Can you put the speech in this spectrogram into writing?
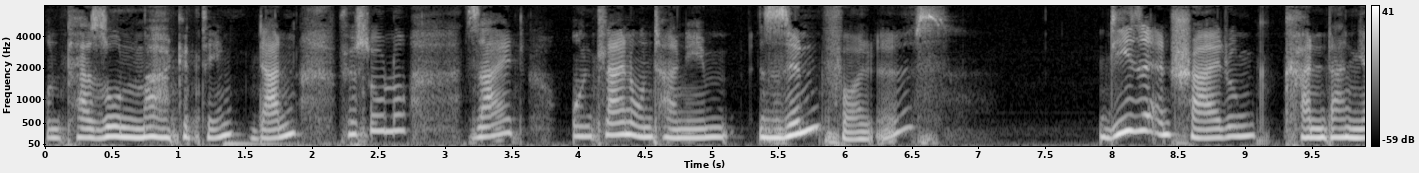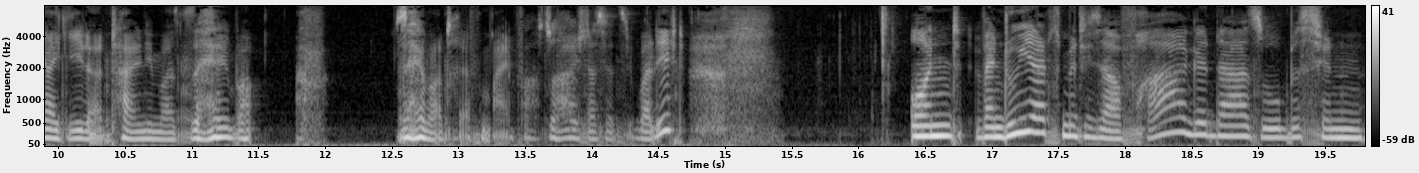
und Personenmarketing dann für Solo, Seit- und kleine Unternehmen sinnvoll ist, diese Entscheidung kann dann ja jeder Teilnehmer selber, selber treffen einfach. So habe ich das jetzt überlegt. Und wenn du jetzt mit dieser Frage da so ein bisschen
